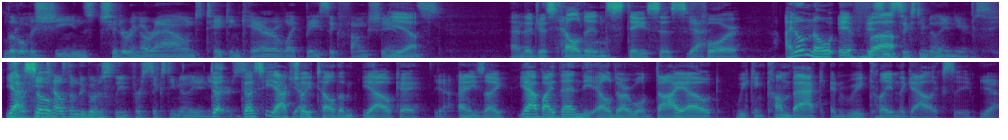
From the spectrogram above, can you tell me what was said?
little machines chittering around, taking care of like basic functions. Yeah. and they're just so held in stasis Yeah. for. I don't know if This uh, is 60 million years. yeah, So, he tells them to go to sleep for 60 million D- years. does he actually tell them? Yeah, okay. Yeah. And he's like, yeah, by then the Eldar will die out. We can come back and reclaim the galaxy. yeah.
